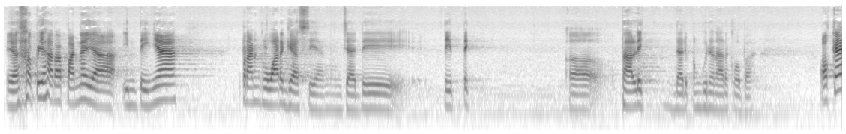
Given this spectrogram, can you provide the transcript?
Ya, tapi harapannya ya intinya peran keluarga sih yang menjadi titik uh, balik dari pengguna narkoba. Oke.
